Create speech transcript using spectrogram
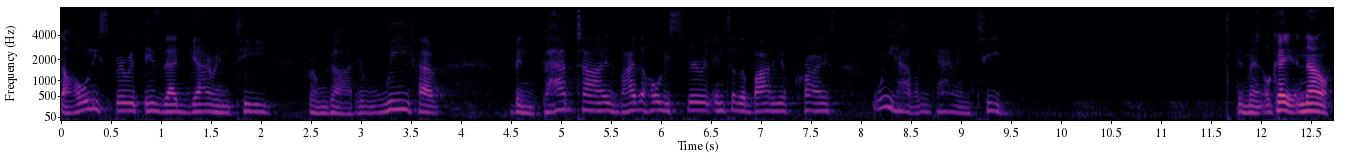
The Holy Spirit is that guarantee from God. If we have been baptized by the Holy Spirit into the body of Christ, we have a guarantee. Amen. Okay, and now,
